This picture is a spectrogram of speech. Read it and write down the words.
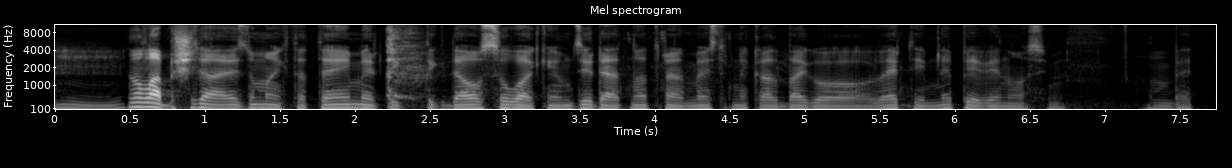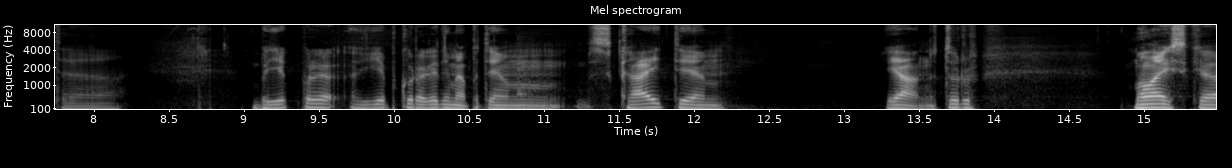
Mm. Nu, labi, šitā, es domāju, ka tā tēma ir tik, tik daudz cilvēkiem dzirdēta, un atrādāt, mēs tur nekādu baigo vērtību nepievienosim. Bet, uh, Bet jebkurā, jebkurā gadījumā par tiem skaitiem, jā, nu tur man liekas, ka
